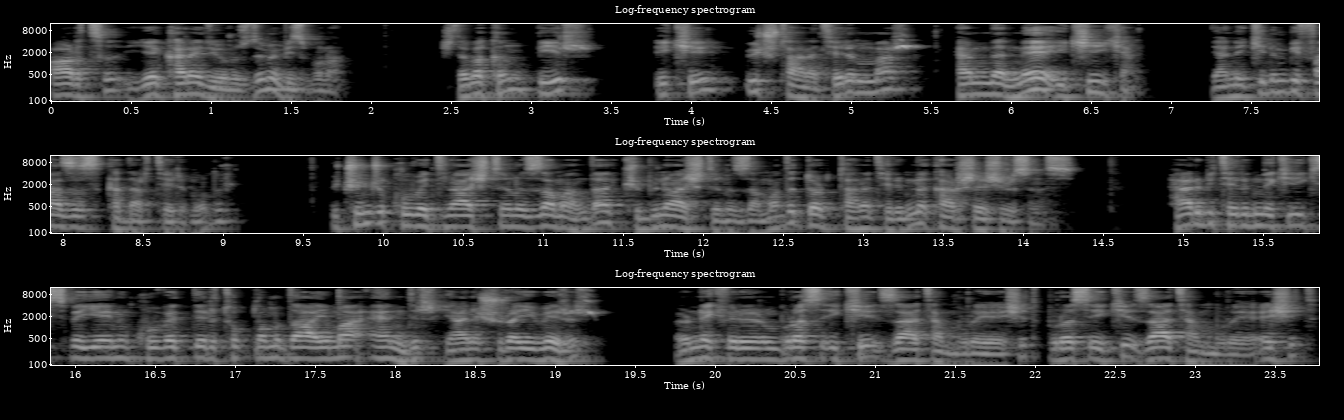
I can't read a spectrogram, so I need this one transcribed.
artı y kare diyoruz değil mi biz buna? İşte bakın 1, 2, 3 tane terim var. Hem de n 2 iken. Yani 2'nin bir fazlası kadar terim olur. Üçüncü kuvvetini açtığınız zaman da kübünü açtığınız zaman da 4 tane terimle karşılaşırsınız. Her bir terimdeki x ve y'nin kuvvetleri toplamı daima n'dir. Yani şurayı verir. Örnek veriyorum burası 2 zaten buraya eşit. Burası 2 zaten buraya eşit.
